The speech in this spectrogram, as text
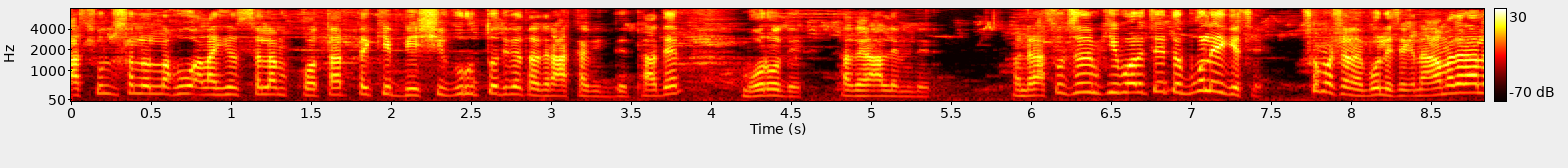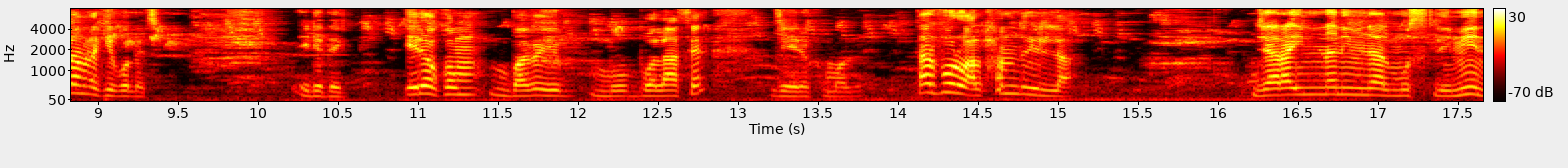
রাসুল সাল্লু আলহিউসাল্লাম কথার থেকে বেশি গুরুত্ব দিবে তাদের আকাবিদদের তাদের বড়দের, তাদের আলেমদের। মানে রাসুল সাল্লাম কী বলেছে তো বলেই গেছে, সমস্যা নয় বলেছে না আমাদের আলেমরা কী বলেছে? এটা দেখ এরকমভাবে বলা আছে যে এরকম বলবে তারপরও আলহামদুলিল্লাহ, যারা ইন্নানি মিনাল মুসলিমিন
